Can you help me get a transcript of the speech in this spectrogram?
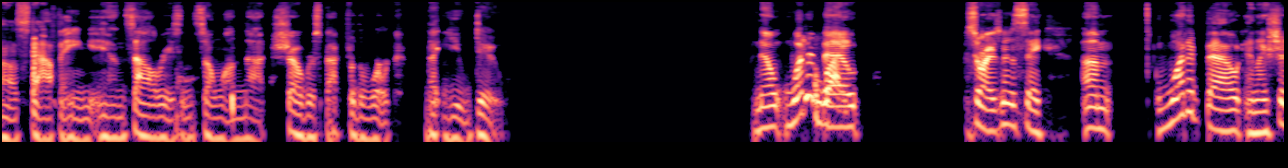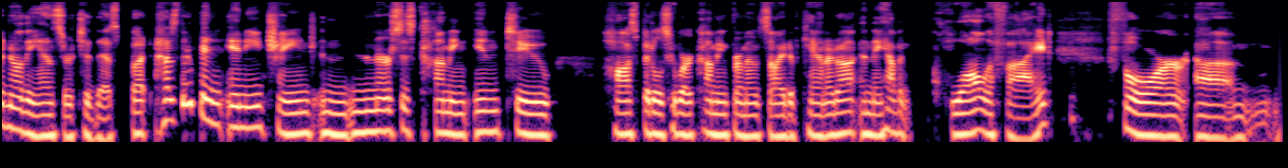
uh, staffing and salaries and so on that show respect for the work that you do. Now, what about? Right. Sorry, I was going to say, um, what about? And I should know the answer to this, but has there been any change in nurses coming into hospitals who are coming from outside of Canada and they haven't qualified for um,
